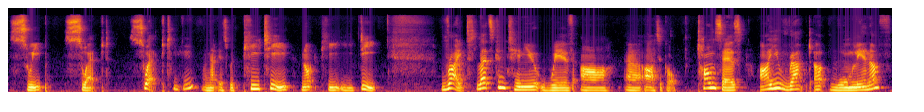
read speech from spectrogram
sweep, swept, swept. And that is with PT, not PED. Right, let's continue with our uh, article. Tom says, Are you wrapped up warmly enough?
